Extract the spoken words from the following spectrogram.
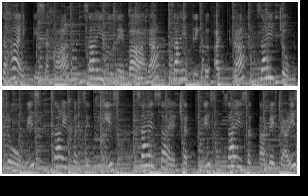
सहा एक्के सहा साही दुने बारा साही त्रिक अठरा साई चौक चोवीस साई पंचे तीस साय साय छत्तीस साई सत्ता बेचाळीस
